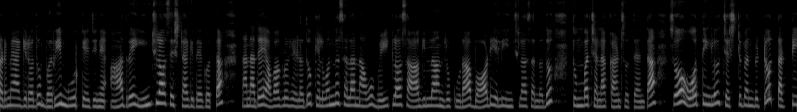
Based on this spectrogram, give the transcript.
ಕಡಿಮೆ ಆಗಿರೋದು ಬರೀ ಮೂರು ಕೆ ಜಿನೇ ಆದರೆ ಇಂಚ್ ಲಾಸ್ ಎಷ್ಟಾಗಿದೆ ಗೊತ್ತಾ? ನಾನು ಅದೇ ಯಾವಾಗಲೂ ಹೇಳೋದು, ಕೆಲವೊಂದು ಸಲ ನಾವು ವೆಯ್ಟ್ ಲಾಸ್ ಆಗಿಲ್ಲ ಅಂದರೂ ಕೂಡ ಬಾಡಿಯಲ್ಲಿ ಇಂಚ್ ಲಾಸ್ ಅನ್ನೋದು ತುಂಬ ಚೆನ್ನಾಗಿ ಕಾಣಿಸುತ್ತೆ ಅಂತ. ಸೊ ಹೋದ ತಿಂಗಳು ಚೆಸ್ಟ್ ಬಂದುಬಿಟ್ಟು ತರ್ಟಿ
